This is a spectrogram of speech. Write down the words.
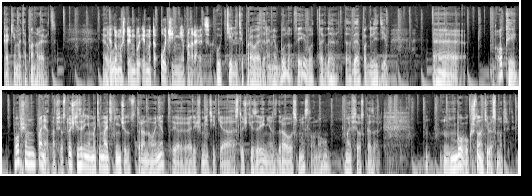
как им это понравится. Я у, думаю, что им, им это очень не понравится. Утилити провайдерами будут, и вот тогда, тогда поглядим. Э, окей. В общем, понятно все. С точки зрения математики ничего тут странного нет, э, арифметики, а с точки зрения здравого смысла, ну, мы все сказали. Бобук, что на тебя смотрит?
